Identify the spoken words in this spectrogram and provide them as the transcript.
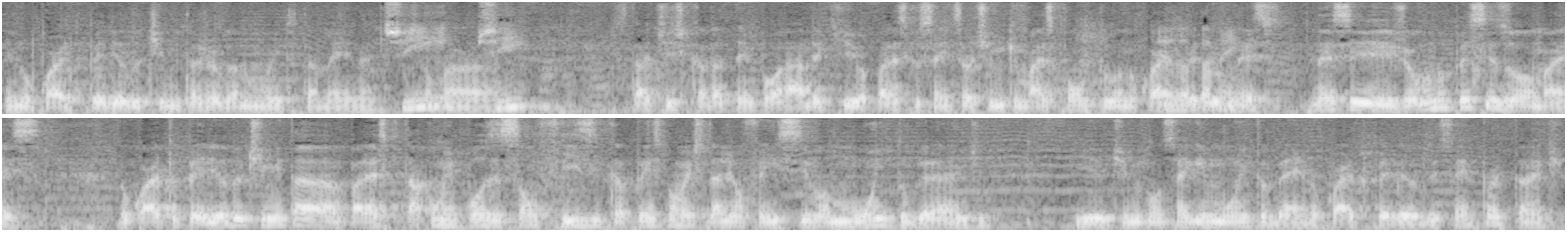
E no quarto período o time tá jogando muito também, né? Sim, é uma sim. Estatística da temporada que parece que o Saints é o time que mais pontua no quarto Exatamente. período. Nesse, nesse jogo não precisou, mas no quarto período o time tá, parece que tá com uma imposição física, principalmente da linha ofensiva, muito grande. E o time consegue muito bem no quarto período. Isso é importante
